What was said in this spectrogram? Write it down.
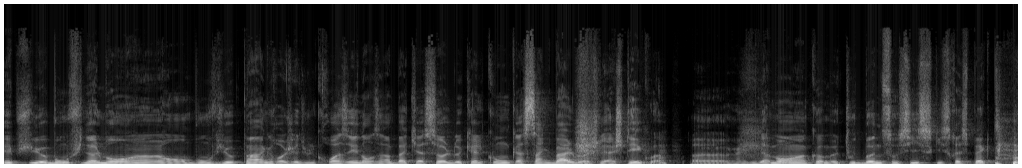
Et puis, euh, bon, finalement, hein, en bon vieux pingre, j'ai dû le croiser dans un bac à solde quelconque à 5 balles, bah, je l'ai acheté, quoi. Euh, évidemment, hein, comme toute bonne saucisse qui se respecte.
